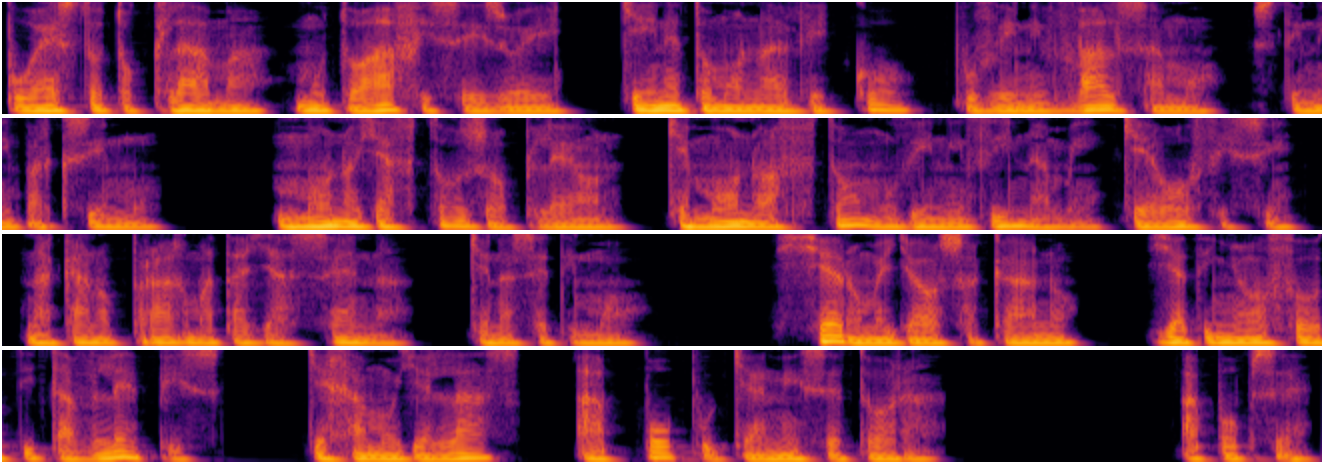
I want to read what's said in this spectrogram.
που έστω το κλάμα μου το άφησε η ζωή και είναι το μοναδικό που δίνει βάλσαμο στην ύπαρξή μου. Μόνο γι' αυτό ζω πλέον και μόνο αυτό μου δίνει δύναμη και όθηση να κάνω πράγματα για σένα και να σε τιμώ. Χαίρομαι για όσα κάνω, γιατί νιώθω ότι τα βλέπεις και χαμογελάς από που κι αν είσαι τώρα. Απόψε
